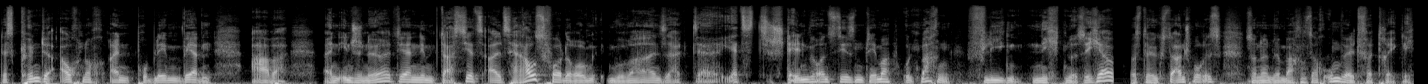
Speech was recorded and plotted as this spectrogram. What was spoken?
Das könnte auch noch ein Problem werden. Aber ein Ingenieur, der nimmt das jetzt als Herausforderung irgendwo wahr und sagt, äh, jetzt stellen wir uns diesem Thema und machen Fliegen nicht nur sicher, was der höchste Anspruch ist, sondern wir machen es auch umweltverträglich.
